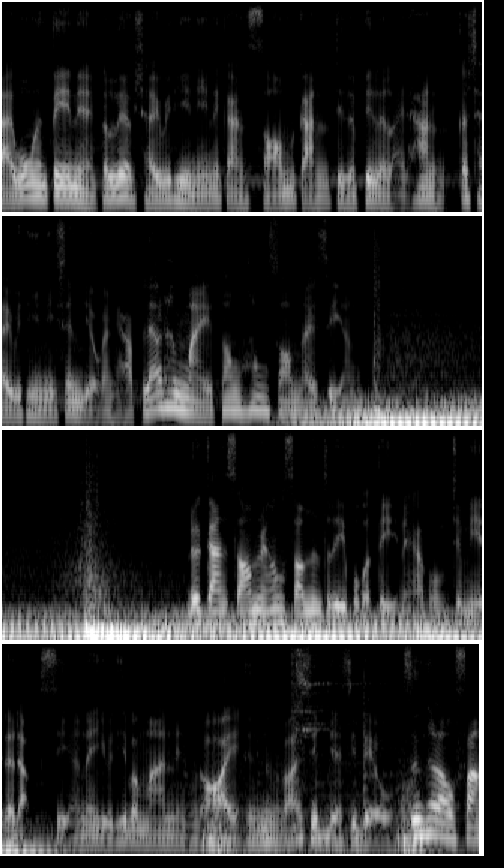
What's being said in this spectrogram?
ลาย ๆ วงดนตรีเนี่ยก็เลือกใช้วิธีนี้ในการซ้อมกันศิลปินหลาย ๆ ท่าน ก็ใช้วิธีนี้เช่นเดียวกันครับ แล้วทำไมต้องห้องซ้อมไร้เสียง โดยการซ้อมในห้องซ้อมดนตรีปกตินะครับผมจะมีระดับเสียงเนี่ยอยู่ที่ประมาณ 100ถึง110 เดซิเบล ซึ่งถ้าเราฟัง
